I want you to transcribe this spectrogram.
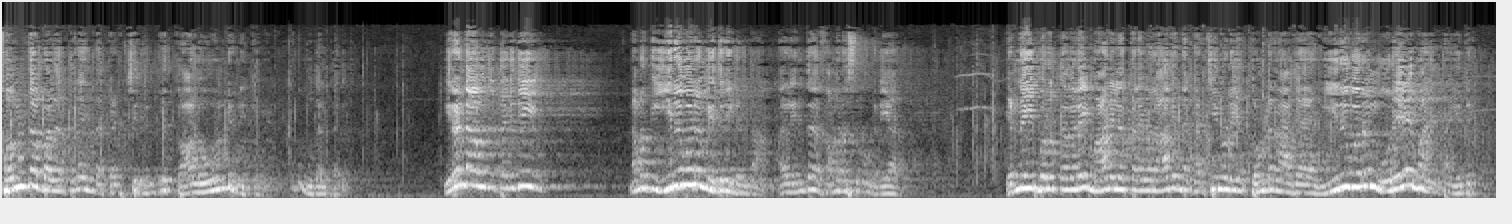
சொந்த பலத்தில் இந்த கட்சி நின்று காலோண்டு நிற்க வேண்டும். முதல் தகுதி. இரண்டாவது தகுதி நமக்கு இருவரும் எதிரிகள் தான். அதில் எந்த சமரசமும் கிடையாது. என்னை பொறுத்தவரை மாநில தலைவராக இந்த கட்சியினுடைய தொண்டராக இருவரும் ஒரே மாதிரி தான் எதிர்க்கும்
